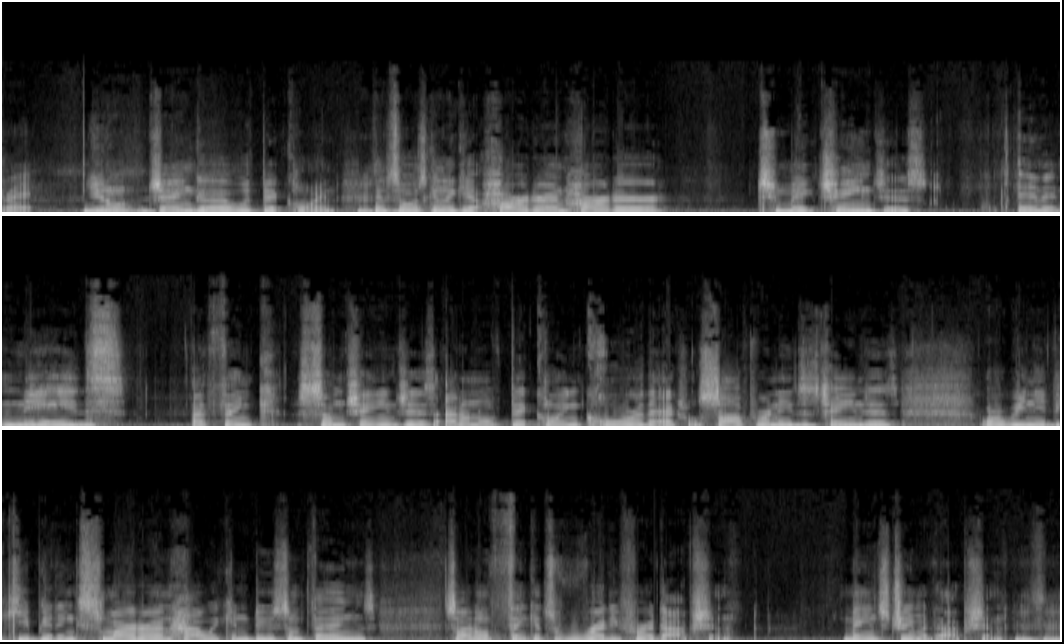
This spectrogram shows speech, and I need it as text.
Right. You don't Jenga with Bitcoin. And mm-hmm. so it's going to get harder and harder to make changes. And it needs, I think, some changes. I don't know if Bitcoin Core, the actual software, needs changes or we need to keep getting smarter on how we can do some things. So I don't think it's ready for adoption, mainstream adoption. Mm-hmm.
